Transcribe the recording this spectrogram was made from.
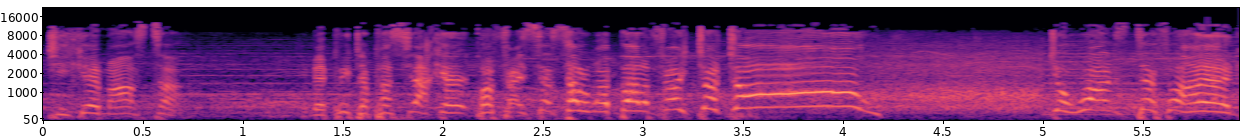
TK Master imepita pasi yake kwa Faisal Salum Abdalla Faisal Johan step ahead,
